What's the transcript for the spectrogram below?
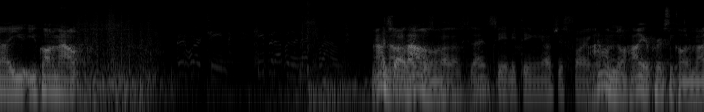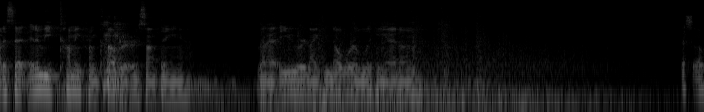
Uh, you you called him out. Good work, team. Keep it up in the next round. I don't That's know why I like those how. call outs, because I didn't see anything. I was just firing. I don't know how your person called him out. It said enemy coming from cover or something. But I, you were like nowhere looking at him. That's so,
